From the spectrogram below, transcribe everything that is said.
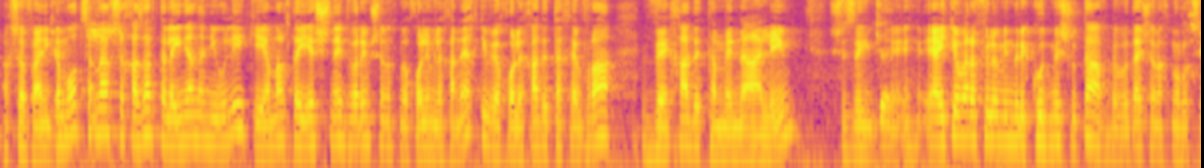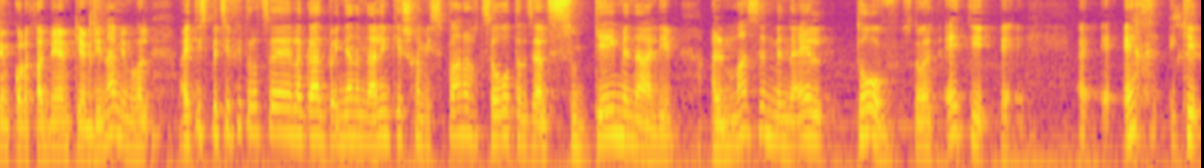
עכשיו, ואני כן. גם מאוד שמח שחזרת לעניין הניהולי, כי אמרת, יש שני דברים שאנחנו יכולים לחנך כביכול, אחד את החברה ואחד את המנהלים. שזה, כן. אה, הייתי אומר אפילו מין ריקוד משותף, בוודאי שאנחנו רוצים כל אחד מהם כי הם דינמיים, אבל הייתי ספציפית רוצה לגעת בעניין המנהלים, כי יש לך מספר הרצאות על זה, על סוגי מנהלים, על מה זה מנהל טוב, זאת אומרת, אתי, אה, איך, כי,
